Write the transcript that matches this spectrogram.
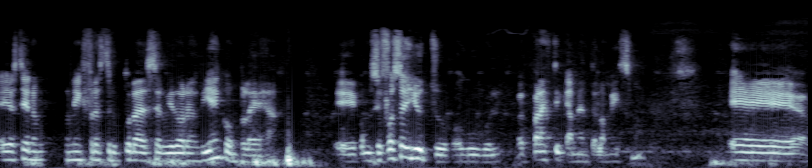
Ellos tienen una infraestructura de servidores bien compleja, eh, como si fuese YouTube o Google, es prácticamente lo mismo. Eh,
